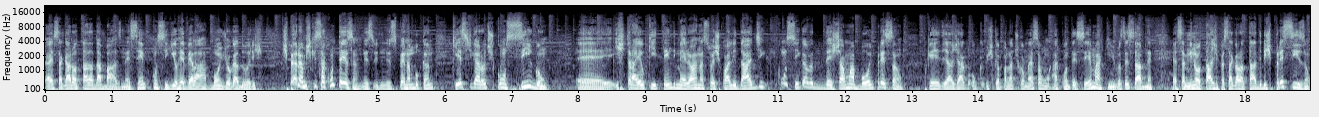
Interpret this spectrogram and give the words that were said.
essa garotada da base, né? Sempre conseguiu revelar bons jogadores. Esperamos que isso aconteça nesse, nesse Pernambucano, que esses garotos consigam é, extrair o que tem de melhor nas suas qualidades e consiga deixar uma boa impressão. Porque já já os campeonatos começam a acontecer, Marquinhos, você sabe, né? Essa minotagem para essa garotada, eles precisam.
